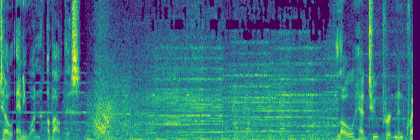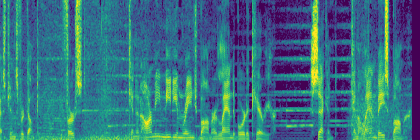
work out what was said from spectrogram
tell anyone about this. Low had two pertinent questions for Duncan. First, can an Army medium range bomber land aboard a carrier? Second, can a land based bomber,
